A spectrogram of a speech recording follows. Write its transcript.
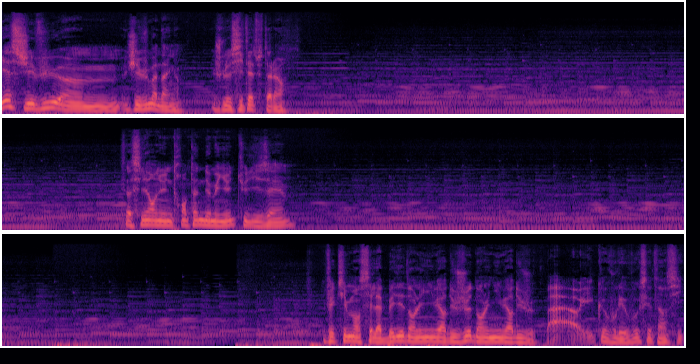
Yes, j'ai vu, euh, j'ai vu. Je le citais tout à l'heure. Ça se lit en une trentaine de minutes, tu disais. Effectivement, c'est la BD dans l'univers du jeu, dans l'univers du jeu. Bah oui, que voulez-vous, c'est ainsi.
